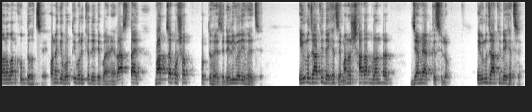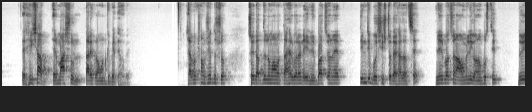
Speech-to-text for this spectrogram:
জনগণ ক্ষুব্ধ হচ্ছে। অনেকে ভর্তি পরীক্ষা দিতে পারেনি রাস্তায় বাচ্চা প্রসব করতে হয়েছে ডেলিভারি হয়েছে। এগুলো জাতি দেখেছে। মানুষ সাত আট ঘণ্টার জ্যামে আটকে ছিল। এগুলো জাতি দেখেছে। এর হিসাব, এর মাসুল তারেক রহমানকে পেতে হবে। সাবেক সংসদ সৈয়দ আব্দুল্লাহ মোহাম্মদ তাহের বলেন, এই নির্বাচনের তিনটি বৈশিষ্ট্য দেখা যাচ্ছে। নির্বাচন আওয়ামী লীগ অনুপস্থিত, দুই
